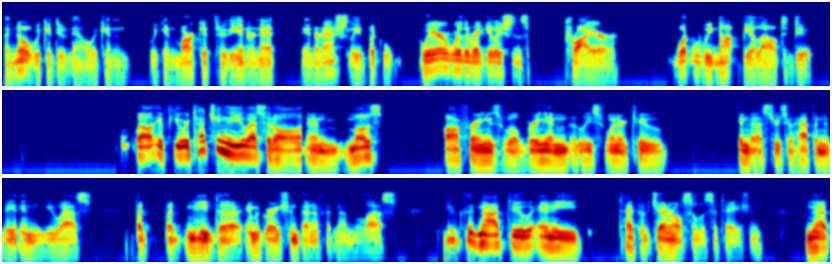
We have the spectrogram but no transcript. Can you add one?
I know what we can do now. We can we can market through the internet internationally, but where were the regulations prior? What would we not be allowed to do? Well, if you were touching the US at all, and most offerings will bring in at least one or two investors who happen to be in the US, but but need the immigration benefit nonetheless, you could not do any type of general solicitation. And that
